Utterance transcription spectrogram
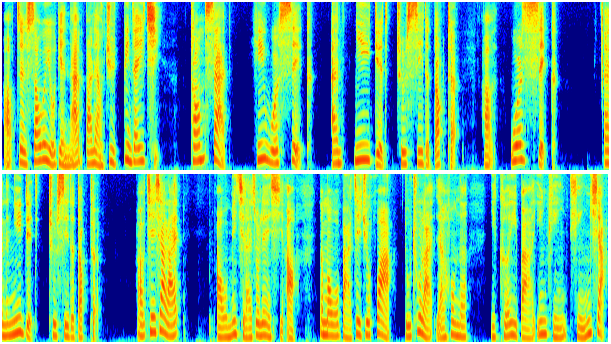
好，这稍微有点难，把两句并在一起。Tom said he was sick and needed to see the doctor. 好，was sick and needed to see the doctor. 好，接下来啊，我们一起来做练习啊。那么我把这句话读出来，然后呢？你可以把音频停下，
